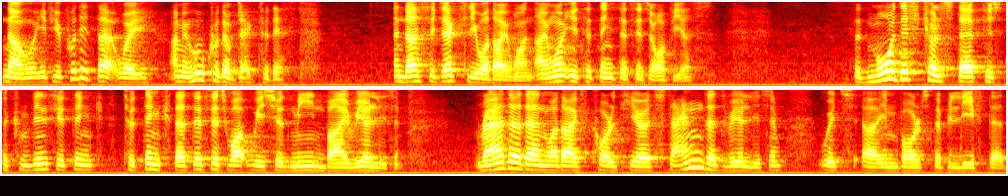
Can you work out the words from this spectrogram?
Now, if you put it that way, I mean, who could object to this? And that's exactly what I want. I want you to think this is obvious. the more difficult step is to convince you think, to think that this is what we should mean by realism, rather than what I've called here standard realism, which uh, involves the belief that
